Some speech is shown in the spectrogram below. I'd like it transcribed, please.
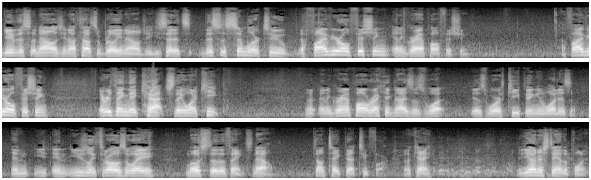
gave this analogy, and I thought it's a brilliant analogy. He said it's this is similar to a five-year-old fishing and a grandpa fishing. A five-year-old fishing, everything they catch they want to keep, and a grandpa recognizes what is worth keeping and what isn't, and and usually throws away most of the things. Now, don't take that too far, okay? You understand the point.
